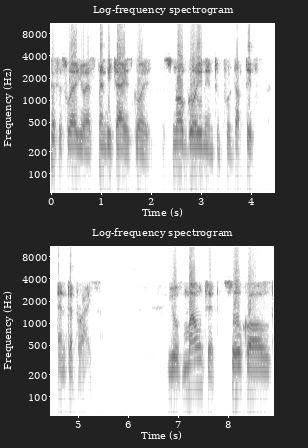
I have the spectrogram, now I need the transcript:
This is where your expenditure is going. It's not going into productive enterprise. You've mounted so called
